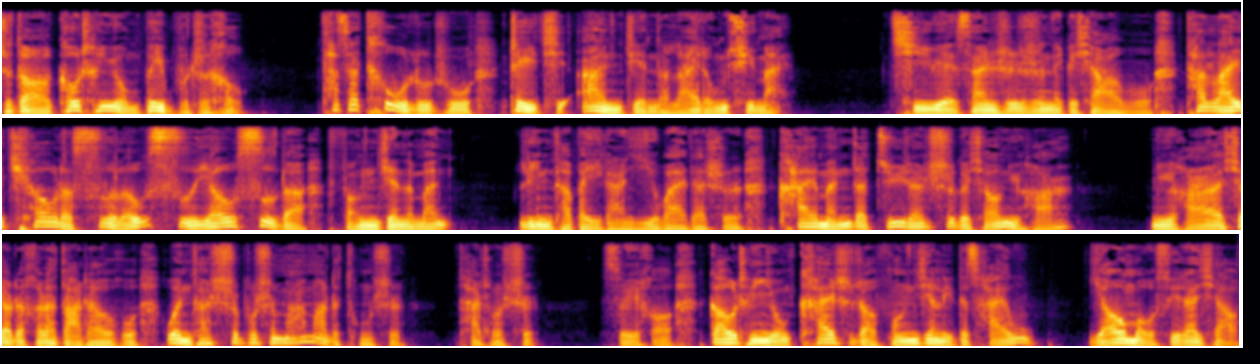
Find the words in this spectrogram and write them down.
直到高成勇被捕之后，他才透露出这起案件的来龙去脉。七月三十日那个下午，他来敲了四楼四幺四的房间的门。令他倍感意外的是，开门的居然是个小女孩。女孩笑着和他打招呼，问他是不是妈妈的同事。他说是。随后，高成勇开始找房间里的财物。姚某虽然小，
